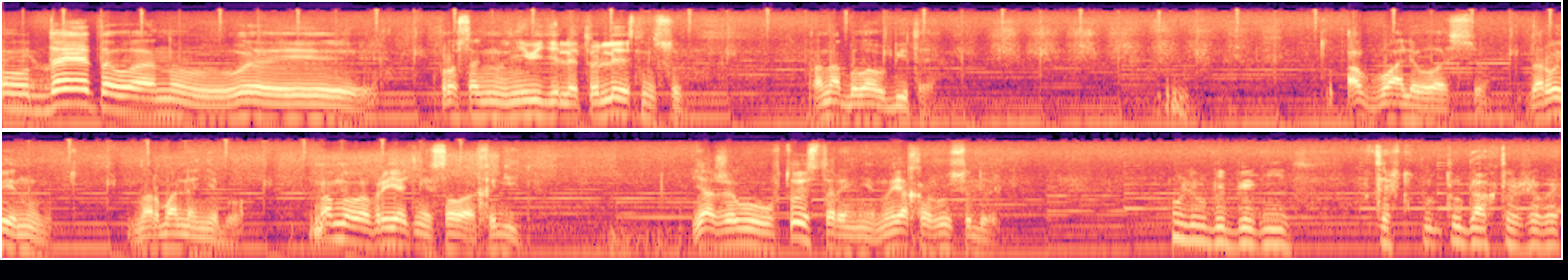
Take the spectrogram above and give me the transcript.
Ну, до этого, ну, вы просто ну, не видели эту лестницу. Она была убитая. Обваливалось все. Дороги, ну, нормально не было. Намного приятнее стало ходить. Я живу в той стороне, но я хожу сюда. Ну, люди бідні, це ж ту- туди, хто живе,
